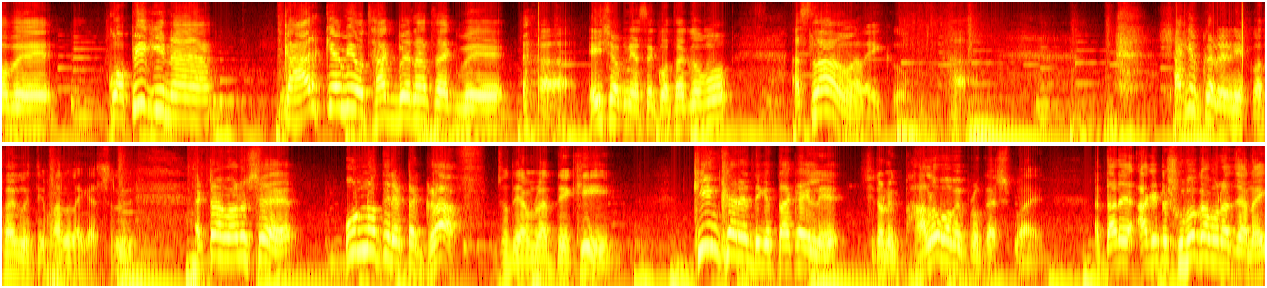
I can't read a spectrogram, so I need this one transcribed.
হবে? কপি কিনা? কার কেমিও থাকবে, না থাকবে? এইসব নিয়ে আছে কথা কমো। আসসালামু আলাইকুম। সাকিব খানের নিয়ে কথা কইতে ভালো লাগে আসলে। একটা মানুষের উন্নতির একটা গ্রাফ যদি আমরা দেখি, কিং খানের দিকে তাকাইলে সেটা অনেক ভালোভাবে প্রকাশ পায়। আর তার আগে একটা শুভকামনা জানাই,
